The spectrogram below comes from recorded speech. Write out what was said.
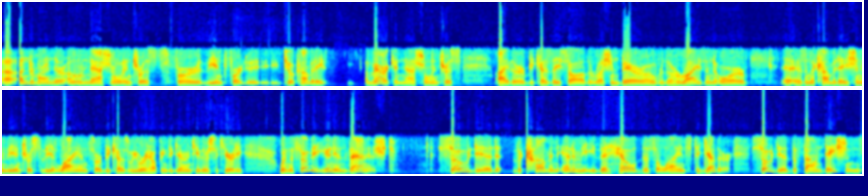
uh, undermine their own national interests for the for, uh, to accommodate American national interests, either because they saw the Russian bear over the horizon or as an accommodation in the interest of the alliance or because we were helping to guarantee their security. When the Soviet Union vanished, so did the common enemy that held this alliance together. So did the foundations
